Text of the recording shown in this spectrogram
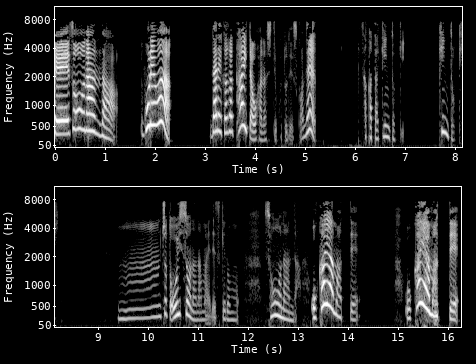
へえ、そうなんだ。これは、誰かが書いたお話ってことですかね。坂田金時。金時。うーん、ちょっと美味しそうな名前ですけども。そうなんだ。岡山って、岡山って、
